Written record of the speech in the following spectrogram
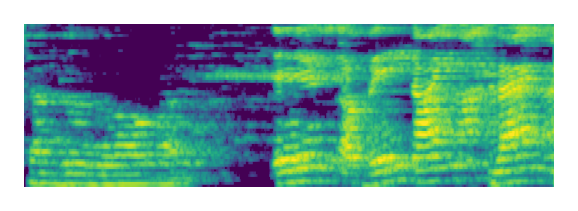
ಸಂಧುಗೋ ದೇಶ ಅವೇ ನೈಸ್ ಕ್ವಾಂಟ್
